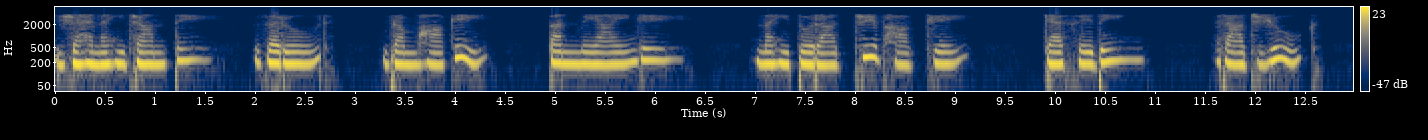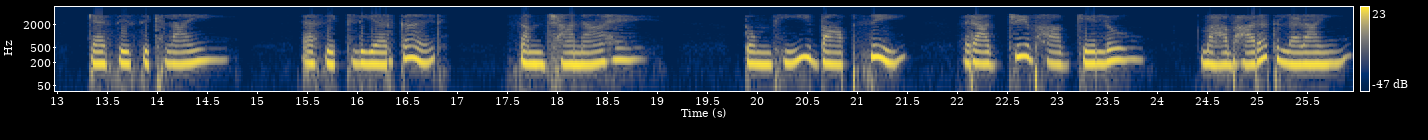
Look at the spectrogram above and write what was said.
यह नहीं जानते। ज़रूर ब्रह्मा के तन में आएँगे। नहीं तो राज्य भाग्य कैसे दें? राजयोग कैसे सिखलाएँ? ऐसे क्लियर कर समझाना है। तुम भी बाप से राज्य भाग्य लो। महाभारत लड़ाई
